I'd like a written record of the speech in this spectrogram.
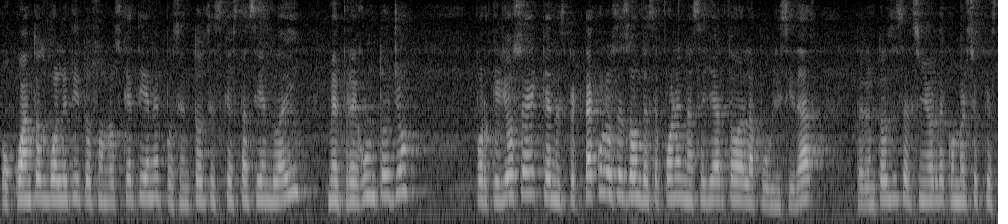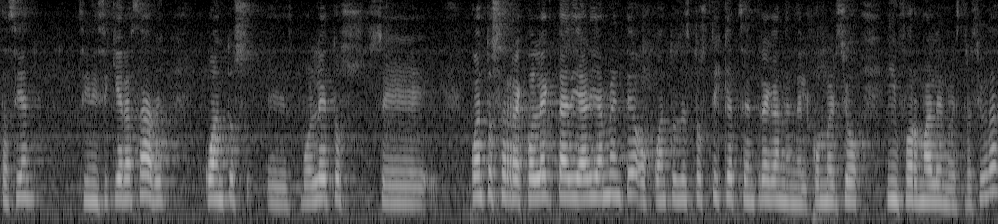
o cuántos boletitos son los que tiene, pues entonces, ¿qué está haciendo ahí? Me pregunto yo, porque yo sé que en espectáculos es donde se ponen a sellar toda la publicidad, pero entonces el señor de comercio, ¿qué está haciendo? Si ni siquiera sabe cuántos eh, boletos se cuánto se recolecta diariamente o cuántos de estos tickets se entregan en el comercio informal en nuestra ciudad.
